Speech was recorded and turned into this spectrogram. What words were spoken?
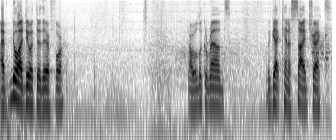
I have no idea what they're there for. I will look around. We got kind of sidetracked.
